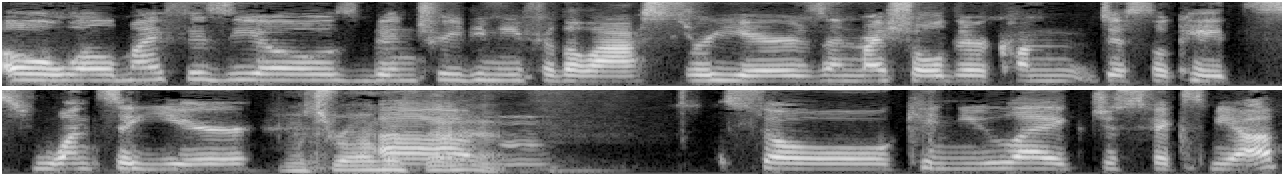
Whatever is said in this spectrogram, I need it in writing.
"Oh, well, my physio's been treating me for the last three years, and my shoulder come dislocates once a year." What's wrong with um, that? So can you like just fix me up?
